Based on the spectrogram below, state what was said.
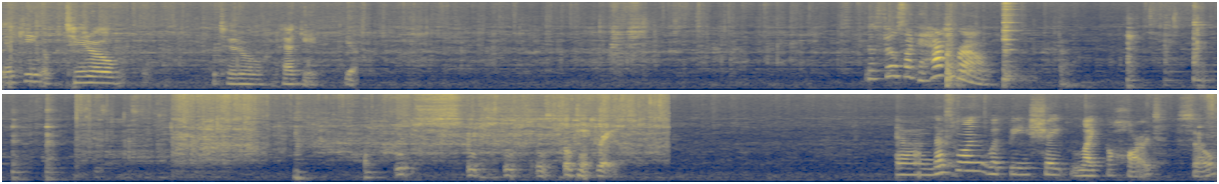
making a potato potato pancake. Yeah. This feels like a hash brown. Okay, great. And next one would be shaped like a heart. So,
